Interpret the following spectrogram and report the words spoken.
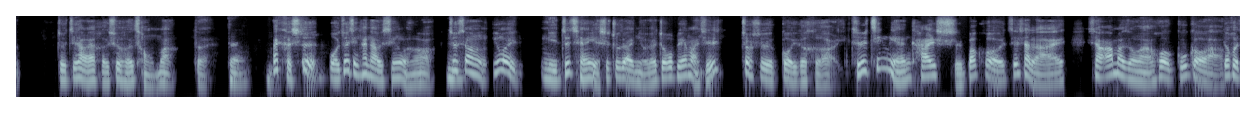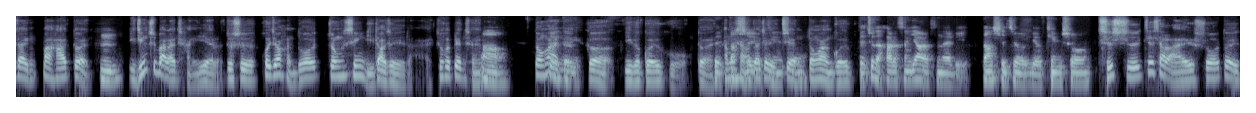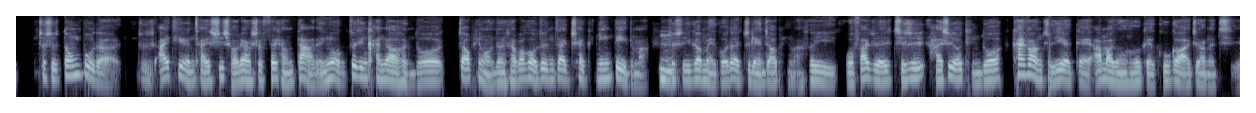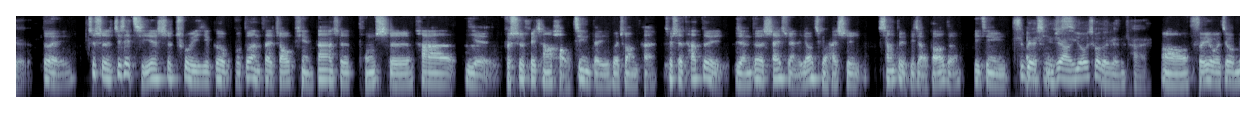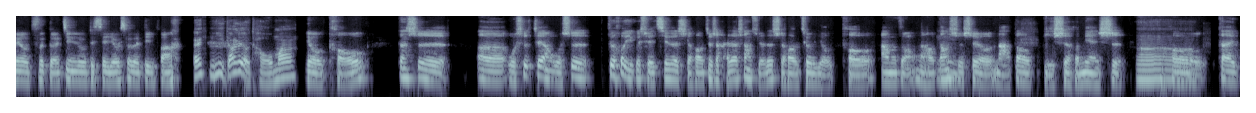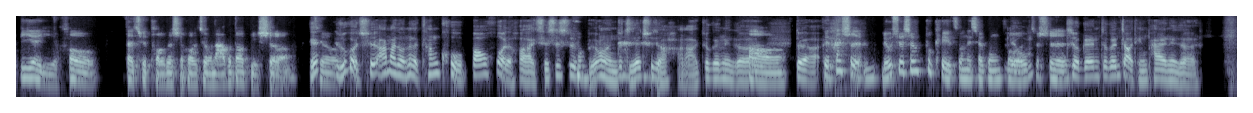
就接下来何去何从嘛。对对。哎，可是我最近看到新闻哦，就像因为你之前也是住在纽约周边嘛，其实。就是过一个河而已。其实今年开始，包括接下来，像 Amazon 啊或 Google 啊，都会在曼哈顿，嗯，已经置办了产业了，就是会将很多中心移到这里来，就会变成啊东岸的一个一个硅谷。对他们想要在这里建东岸硅谷，对，就在哈德森亚尔森那里，当时就有听说。其实接下来说，对，就是东部的。就是 IT 人才需求量是非常大的，因为我最近看到很多招聘网站上，包括我最近在 check Indeed 嘛，就是一个美国的智联招聘嘛，所以我发觉其实还是有挺多开放职业给 Amazon 和给 Google 啊这样的企业的。对，就是这些企业是处于一个不断在招聘，但是同时它也不是非常好进的一个状态，就是它对人的筛选的要求还是相对比较高的，毕竟即便是你这样优秀的人才哦，所以我就没有资格进入。这些优秀的地方，哎，你当时有投吗？有投，但是呃，我是这样，我是最后一个学期的时候，就是还在上学的时候就有投 Amazon，然后当时是有拿到笔试和面试，然后在毕业以后再去投的时候就拿不到笔试了。就如果去 Amazon 那个仓库包货的话，其实是不用了，你就直接去就好了，就跟那个哦，对啊，对，但是留学生不可以做那些工作，就是就跟就跟赵婷拍的那个。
